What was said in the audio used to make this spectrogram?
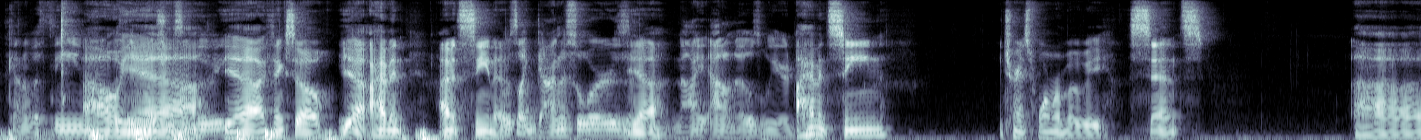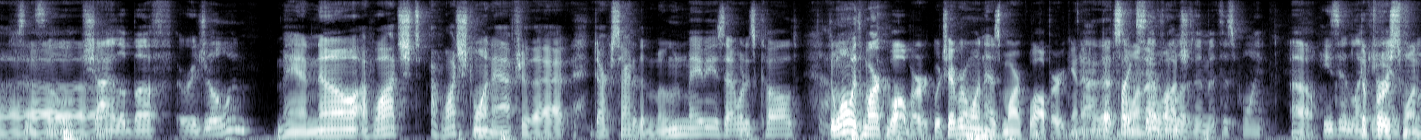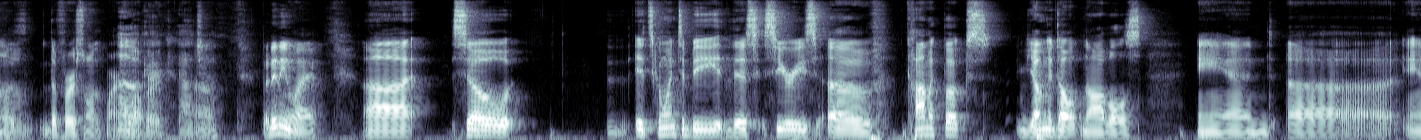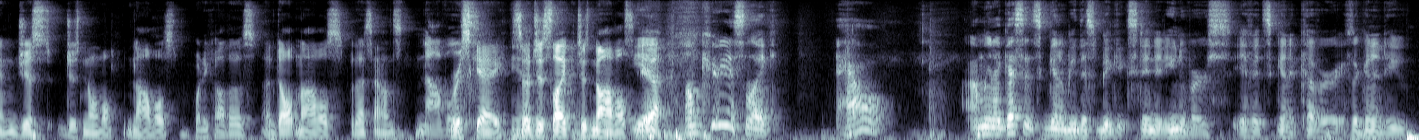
kind of a theme? oh yeah, movie? yeah, I think so. Yeah. Yeah. I haven't I haven't seen It it. was like dinosaurs. And Yeah. Knight. I don't know. It was weird. I haven't seen a Transformer movie since. Uh, Since the old Shia LaBeouf original one. Man, no, I watched I watched one after that. Dark Side of the Moon, maybe is that what it's called? The one with Mark Wahlberg. Whichever one has Mark Wahlberg in it. Uh, that's that's the like one I several watched. of them at this point. Oh, He's in like the first one with the first one with Mark Oh, okay. Wahlberg. Gotcha. Uh, but anyway, uh, so it's going to be this series of comic books, young adult novels, and uh, and just just normal novels. What do you call those? Adult novels? But that sounds novels. risque. So just like just novels. Yeah. I'm curious, like, how. I mean, I guess it's going to be this big extended universe if it's to cover, if they're going to do,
